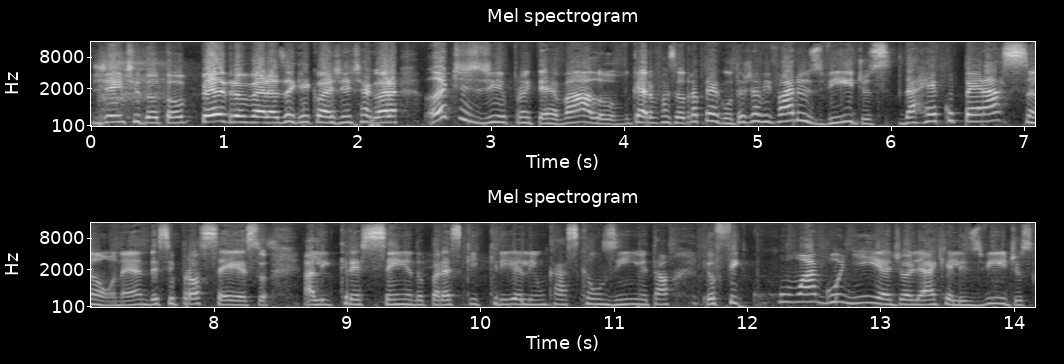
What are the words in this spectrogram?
Gente, doutor Pedro Veras aqui com a gente agora. Antes de ir pro intervalo, quero fazer outra pergunta. Eu já vi vários vídeos da recuperação, né, desse processo, ali crescendo, parece que cria ali um cascãozinho e tal. Eu fico com agonia de olhar aqueles vídeos.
